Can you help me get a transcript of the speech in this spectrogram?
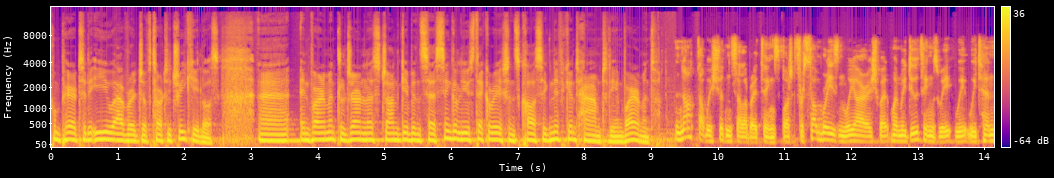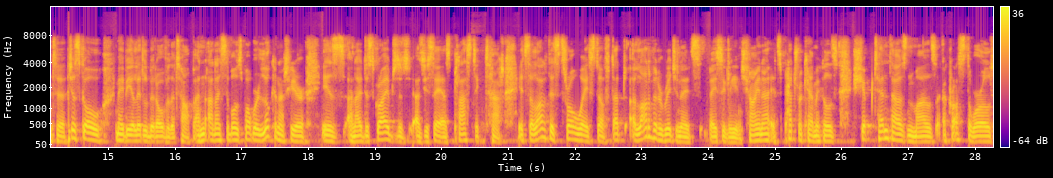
compared to the EU average of 33 kilos. Uh, environmental journalist John Gibbons says single-use decorations cause significant harm to the environment. Not that we we shouldn't celebrate things. But for some reason, we Irish, when, we do things, we, we, we tend to just go maybe a little bit over the top. And, and I suppose what we're looking at here is, and I described it, as you say, as plastic tat. It's a lot of this throwaway stuff that a lot of it originates basically in China. It's petrochemicals shipped 10,000 miles across the world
